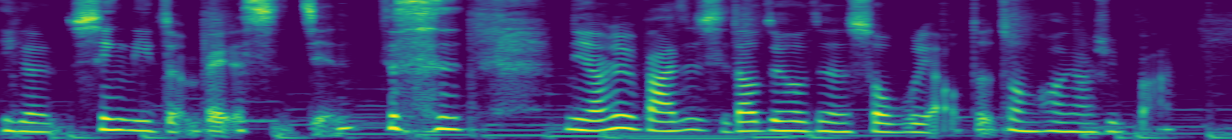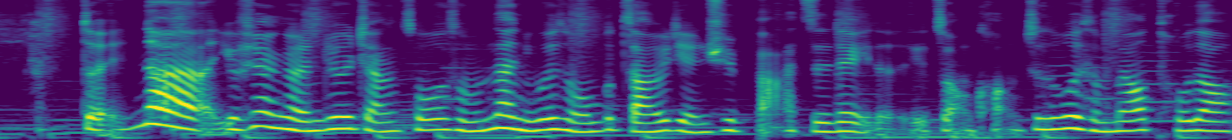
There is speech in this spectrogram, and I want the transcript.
一个心理准备的时间，就是 你要去拔智齿到最后真的受不了的状况要去拔。对，那有些人可能就会讲说什么，那你为什么不早一点去拔之类的一个状况，就是为什么要拖到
